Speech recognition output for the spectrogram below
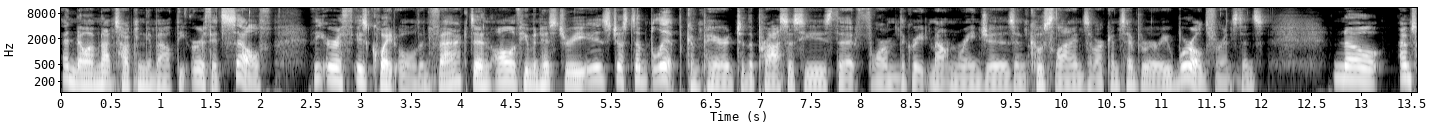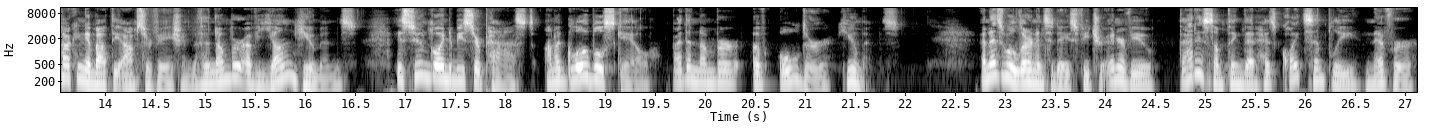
And no, I'm not talking about the Earth itself. The Earth is quite old, in fact, and all of human history is just a blip compared to the processes that form the great mountain ranges and coastlines of our contemporary world, for instance. No, I'm talking about the observation that the number of young humans is soon going to be surpassed on a global scale by the number of older humans. And as we'll learn in today's feature interview, that is something that has quite simply never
